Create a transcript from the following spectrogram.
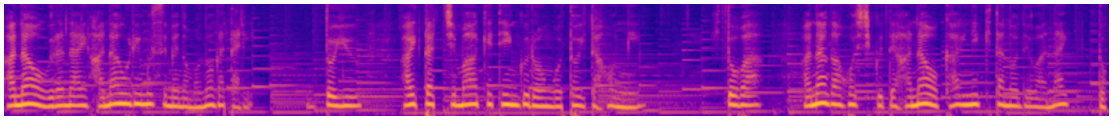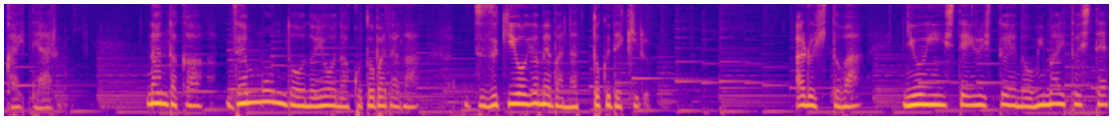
花を売らない花売り娘の物語というハイタッチマーケティング論を説いた本に人は花が欲しくて花を買いに来たのではないと書いてある。なんだか全問答のような言葉だが続きを読めば納得できる。ある人は入院している人へのお見舞いとして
